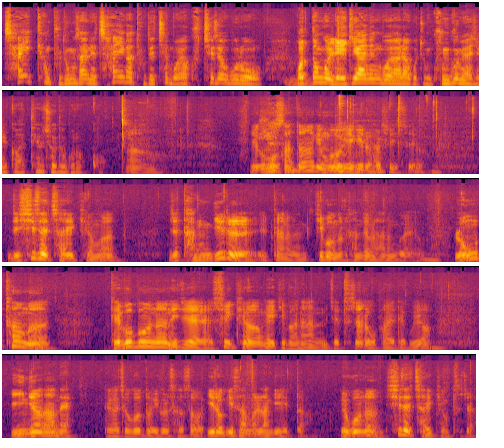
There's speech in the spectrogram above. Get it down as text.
차익형 부동산의 차이가 도대체 뭐야 구체적으로 어떤 걸 얘기하는 거야라고 좀 궁금해하실 것 같아요. 저도 그렇고. 어, 이거 뭐 간단하게 뭐 얘기를 할 수 있어요. 이제 시세 차익형은 이제 단기를 일단은 기본으로 산정을 하는 거예요. 롱텀은 대부분은 이제 수익형에 기반한 이제 투자라고 봐야 되고요. 2년 안에 내가 적어도 이걸 사서 1억 이상을 남기겠다. 요거는 시세 차익형 투자.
